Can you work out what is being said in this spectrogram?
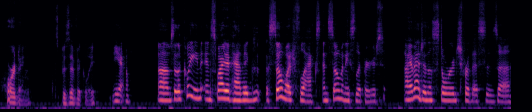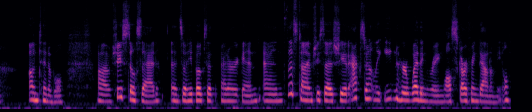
Hoarding, specifically. Yeah. Um, so the queen, in spite of having so much flax and so many slippers, I imagine the storage for this is uh, untenable. Um, she's still sad, and so he pokes at, at her again, and this time she says she had accidentally eaten her wedding ring while scarfing down a meal.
